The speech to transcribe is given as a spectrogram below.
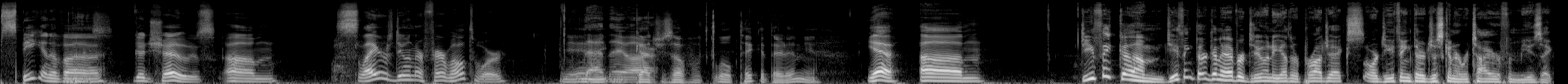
Speaking of uh, Nice. good shows, um, Slayer's doing their farewell tour. Yeah, That you they are. got yourself a little ticket there, didn't you? Yeah. Um, Do you think um do you think they're gonna ever do any other projects, or do you think they're just gonna retire from music?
